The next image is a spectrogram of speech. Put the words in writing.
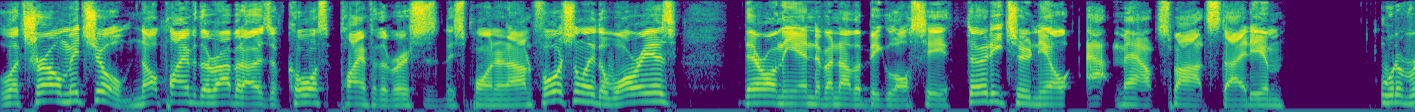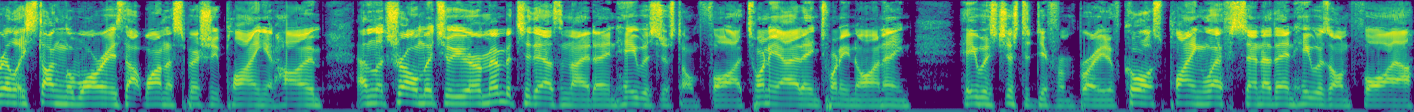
Latrell Mitchell, not playing for the Rabbitohs, of course, playing for the Roosters at this point. And unfortunately, the Warriors, they're on the end of another big loss here. 32 0 at Mount Smart Stadium would have really stung the Warriors that one, especially playing at home. And Latrell Mitchell, you remember 2018, he was just on fire. 2018, 2019, he was just a different breed. Of course, playing left centre, then he was on fire.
